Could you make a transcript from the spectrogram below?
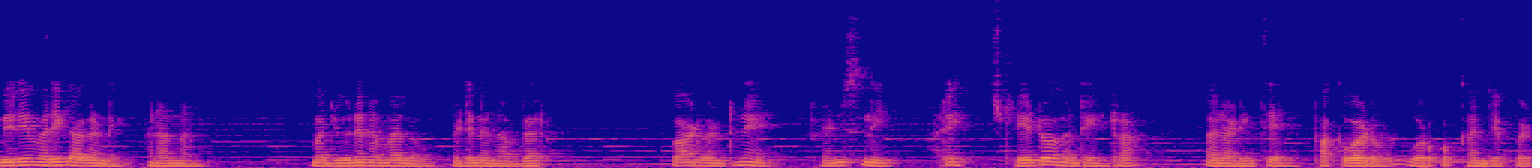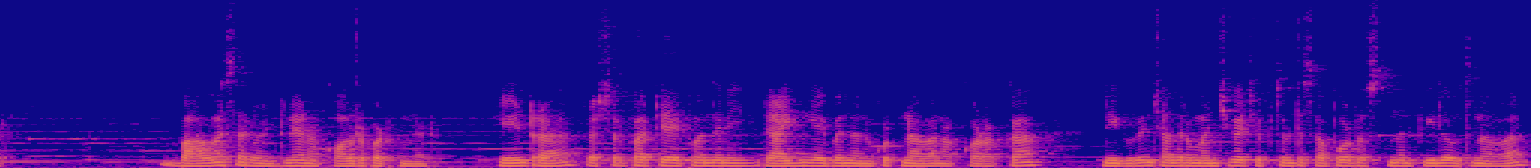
మీరేం వరీ కాగండి అని అన్నాను. మా జూనియర్ అమ్మాయిలు వెంటనే నవ్వారు. వాడు వెంటనే ఫ్రెండ్స్ని అరే స్ట్రే డాగ్ అంటే ఏంట్రా? అని అడిగితే పక్కవాడు ఊరకొక్క అని చెప్పాడు. బావా సార్ వెంటనే నా కాలర్ పట్టుకున్నాడు. ఏంట్రా ఫ్రెషర్ పార్టీ అయిపోయిందని ర్యాగింగ్ అయిపోయింది అనుకుంటున్నావా నాకు కొడక్క? నీ గురించి అందరూ మంచిగా చెప్తుంటే సపోర్ట్ వస్తుందని ఫీల్ అవుతున్నావా?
